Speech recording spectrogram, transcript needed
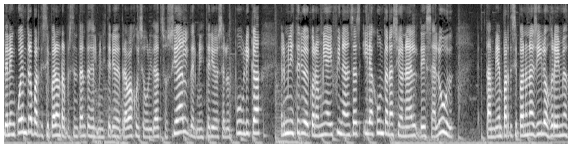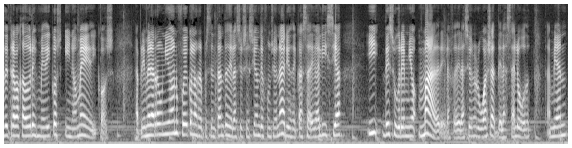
Del encuentro participaron representantes del Ministerio de Trabajo y Seguridad Social, del Ministerio de Salud Pública, el Ministerio de Economía y Finanzas y la Junta Nacional de Salud. También participaron allí los gremios de trabajadores médicos y no médicos. La primera reunión fue con los representantes de la Asociación de Funcionarios de Casa de Galicia y de su gremio madre, la Federación Uruguaya de la Salud. También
